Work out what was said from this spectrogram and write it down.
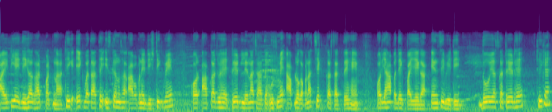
आईटीआई दीघा घाट पटना, ठीक है? एक बताते हैं, इसके अनुसार आप अपने डिस्ट्रिक्ट में और आपका जो है ट्रेड लेना चाहते हैं, उसमें आप लोग अपना चेक कर सकते हैं। और यहाँ पर देख पाइएगा एनसीबीटी, दो ईयर्स का ट्रेड है, ठीक है?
